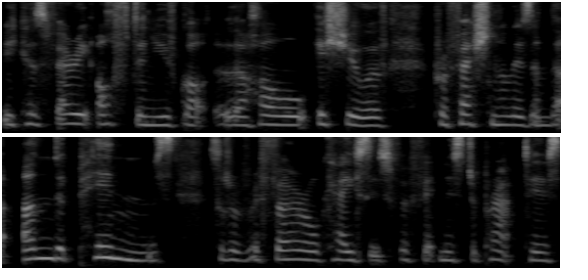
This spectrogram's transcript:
because very often you've got the whole issue of professionalism that underpins sort of referral cases for fitness to practice.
